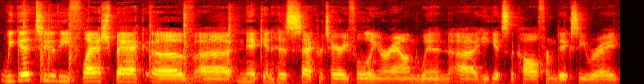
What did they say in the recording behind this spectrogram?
we get to the flashback of uh, Nick and his secretary fooling around when uh, he gets the call from Dixie Ray.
